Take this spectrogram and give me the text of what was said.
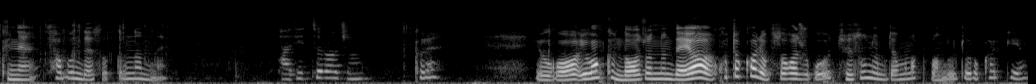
그네 4분 돼서 끝났네. 다시 틀어줘. 그래. 요거 요만큼 넣어줬는데요. 코터칼이 없어가지고 제 손으로 네모나게 만들도록 할게요.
